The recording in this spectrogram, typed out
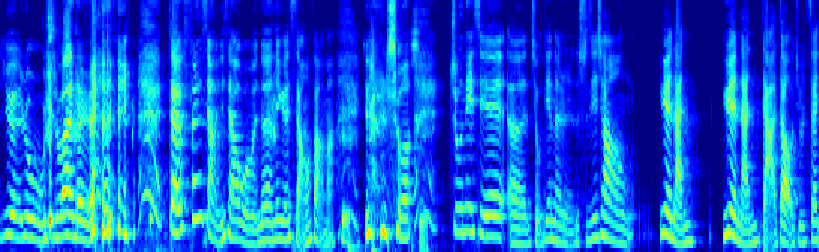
月入五十万的人，再分享一下我们的那个想法嘛，就是说住那些呃酒店的人，实际上越南。越难达到，就是在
